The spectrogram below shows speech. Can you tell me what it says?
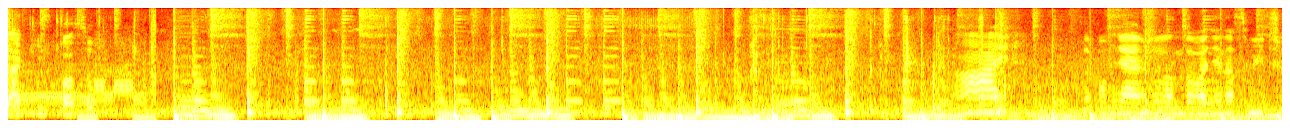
Taki sposób. Aj, zapomniałem, że lądowanie na Switchu.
